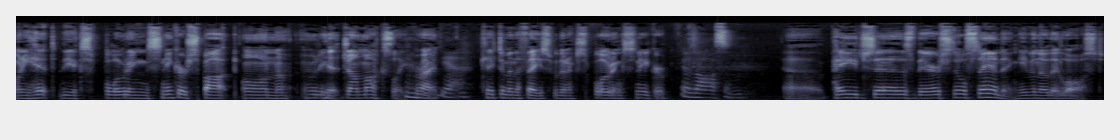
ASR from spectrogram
when he hit the exploding sneaker spot on who did he hit? Jon Moxley, right? Yeah. Kicked him in the face with an exploding sneaker. It was awesome. Uh, Page says they're still standing, even though they lost.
